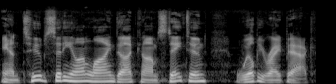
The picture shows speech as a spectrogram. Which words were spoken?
and TubeCityOnline.com. Stay tuned. We'll be right back.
